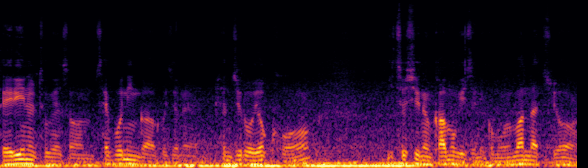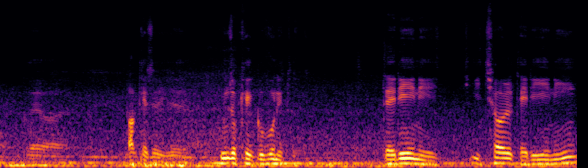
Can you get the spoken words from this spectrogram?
대리인을 통해서 세 번인가 그 전에 편지로 엮고 이철 씨는 감옥에 있으니까 뭘 만났죠. 그 밖에서 이제 운 좋게 그분이 또 대리인이 이철 대리인이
